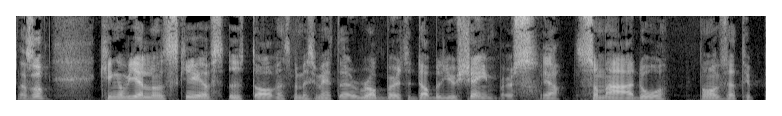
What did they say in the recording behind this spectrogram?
Alltså? King of Yellow skrevs utav en snubbe som heter Robert W. Chambers. Ja. Som är då på något sätt typ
